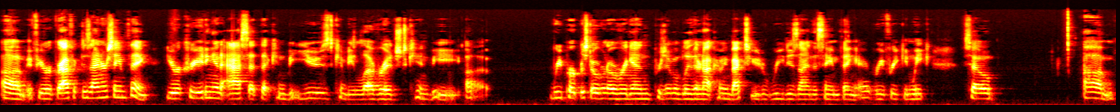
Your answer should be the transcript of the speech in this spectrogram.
Um, if you're a graphic designer, same thing you're creating an asset that can be used, can be leveraged, can be uh, repurposed over and over again. Presumably, they're not coming back to you to redesign the same thing every freaking week. So, um,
